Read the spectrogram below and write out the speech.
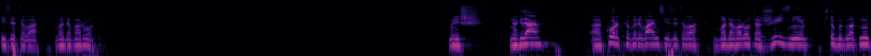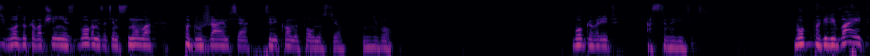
из этого водоворота. Мы лишь иногда э, коротко вырываемся из этого водоворота жизни, чтобы глотнуть воздуха в общении с Богом, и затем снова погружаемся целиком и полностью в Него. Бог говорит, остановитесь. Бог повелевает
